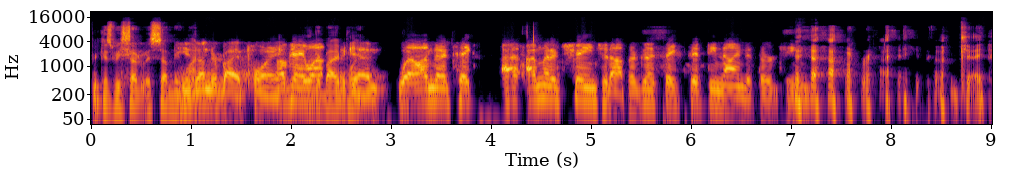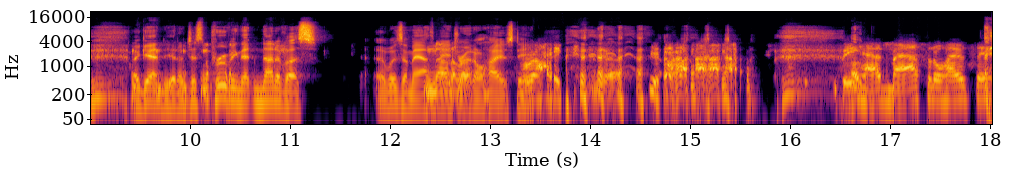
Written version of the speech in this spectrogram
because we started with 71. He's under by a point. Okay, well, by point. Again, well, I'm going to take. I, I'm going to change it up. I'm going to say 59 to 13. All right. Okay. Again, you know, just proving that none of us uh, was a math None major at. Ohio State. right. Yeah. they Oh. had math at Ohio State.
